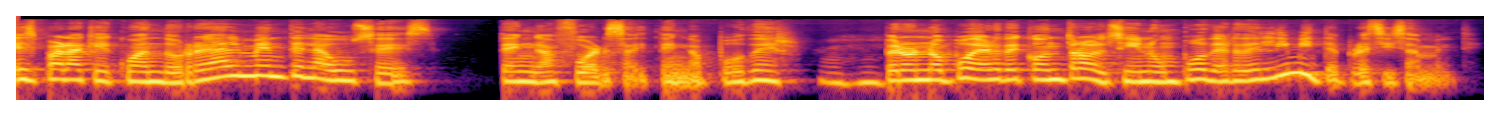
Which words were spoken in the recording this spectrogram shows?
es para que cuando realmente la uses tenga fuerza y tenga poder, pero no poder de control, sino un poder de límite precisamente.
